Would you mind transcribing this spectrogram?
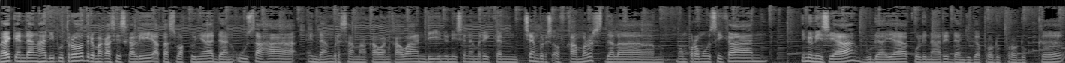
Baik Endang Hadi Putro, terima kasih sekali atas waktunya dan usaha Endang bersama kawan-kawan di Indonesian American Chambers of Commerce dalam mempromosikan Indonesia, budaya, kulinari, dan juga produk-produk ke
